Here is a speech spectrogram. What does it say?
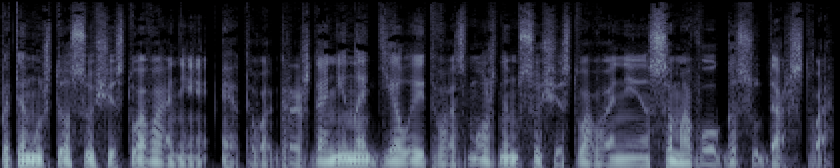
потому что существование этого гражданина делает возможным существование самого государства.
